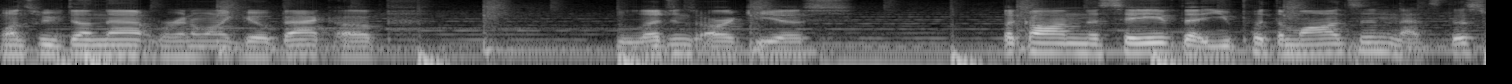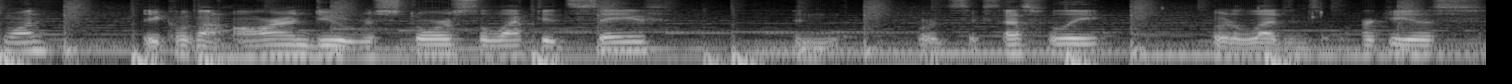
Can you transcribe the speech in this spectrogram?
Once we've done that, we're going to want to go back up to Legends Arceus. Click on the save that you put the mods in, that's this one. So you click on R and do restore selected save and record successfully. Go to Legends Arceus.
